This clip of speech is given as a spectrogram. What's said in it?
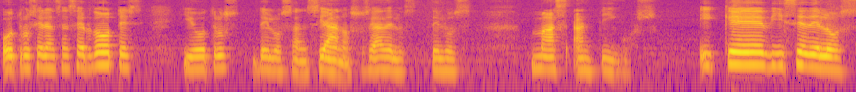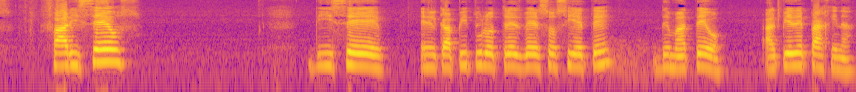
otros eran sacerdotes y otros de los ancianos, o sea, de los, de los más antiguos. ¿Y qué dice de los fariseos? Dice en el capítulo 3, verso 7 de Mateo, al pie de página,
